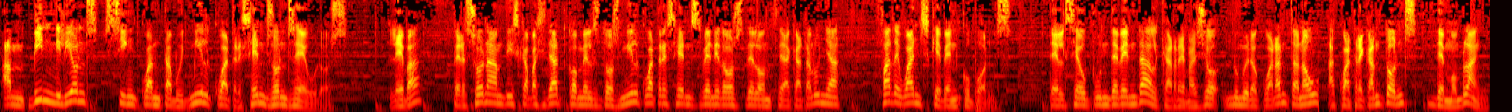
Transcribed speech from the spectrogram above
amb 20.058.411 euros. L'Eva, persona amb discapacitat com els 2.400 venedors de l'11 a Catalunya, fa 10 anys que ven cupons. Té el seu punt de venda al carrer Major número 49 a quatre cantons de Montblanc,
